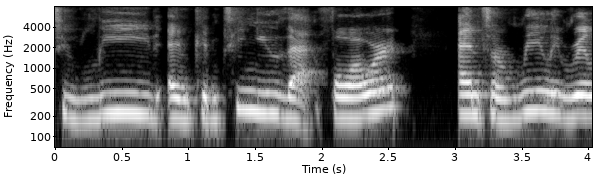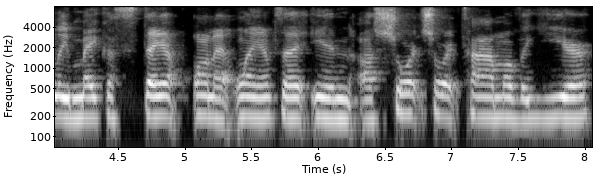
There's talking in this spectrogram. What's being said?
to lead and continue that forward and to really, really make a stamp on Atlanta in a short, short time of a year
